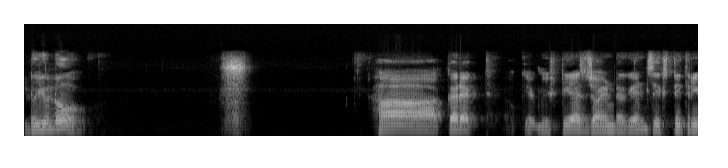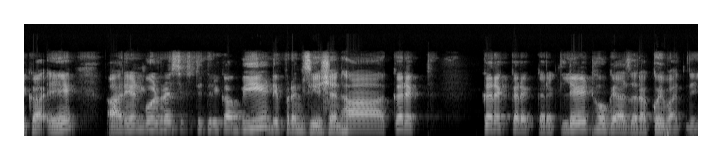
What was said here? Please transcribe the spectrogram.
डू यू नो हाँ correct okay Mishti has joined again 63 का ए आर्यन बोल रहे हैं 63 का बी डिफ्रेंसिएशन हाँ correct correct correct correct late हो गया जरा, कोई बात नहीं।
